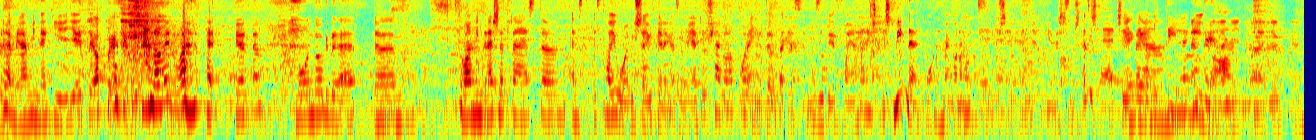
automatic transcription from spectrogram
Remélem mindenki így érti, akkor ezek után, amit van, értem, mondok, de Szóval minden esetre ezt, ezt, ezt, ha jól viseljük tényleg ez a méltósággal, akkor egyre többet leszünk az idő folyamán, és, és minden kornak megvan a maga szépsége egyébként, és ez, most ez is elcsépel, Igen. de tényleg De így tényleg van. így van egyébként,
